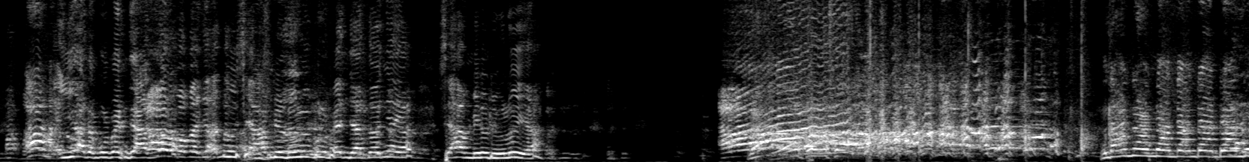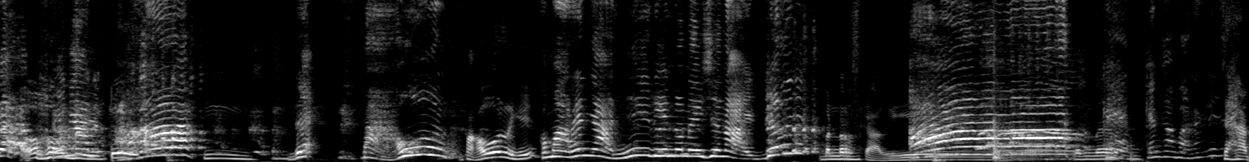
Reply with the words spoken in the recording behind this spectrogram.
Pak, Ah, jatuh. iya ada pulpen Ah, jatuh. pulpen jatuh. Aduh, saya ambil dulu pulpen jatuhnya ya. Saya ambil dulu ya. Ah, Nggak, nggak, nggak, nggak, nggak, nggak, nggak. Oh, Ini gitu. Ah, Hmm. Dek, Paul. Paul lagi. Kemarin nyanyi di Indonesian Idol. Bener sekali. Ah, Bener. Ken, Ken kabarnya Sehat.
